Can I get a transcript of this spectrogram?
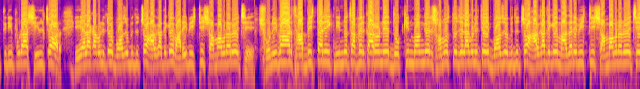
ত্রিপুরা, শিলচর এই এলাকাগুলিতেও বজ্রবিদ্যুৎ হালকা থেকে ভারী বৃষ্টির সম্ভাবনা রয়েছে। শনিবার ছাব্বিশ তারিখ নিম্নচাপের কারণে দক্ষিণবঙ্গের সমস্ত জেলাগুলিতেই বজ্রবিদ্যুৎ হালকা থেকে মাঝারি বৃষ্টির সম্ভাবনা রয়েছে।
